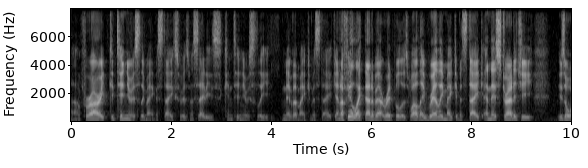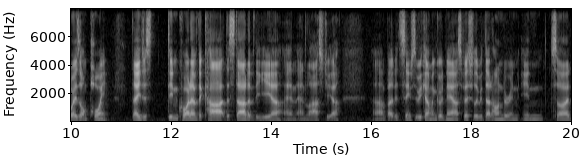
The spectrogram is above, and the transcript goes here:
Uh, Ferrari continuously make mistakes, whereas Mercedes continuously never make a mistake. And I feel like that about Red Bull as well. They rarely make a mistake, and their strategy is always on point. They just didn't quite have the car at the start of the year and, and last year. Um, but it seems to be coming good now, especially with that Honda in inside.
